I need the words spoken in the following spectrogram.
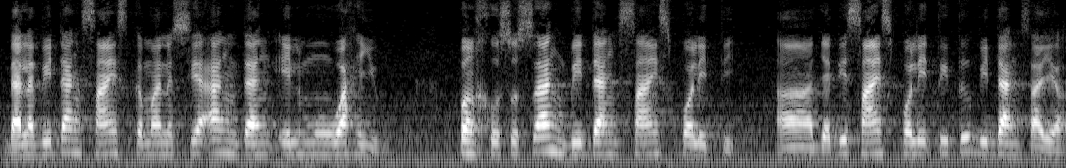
dalam bidang sains kemanusiaan dan ilmu wahyu. Pengkhususan bidang sains politik. Uh, jadi sains politik itu bidang saya.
